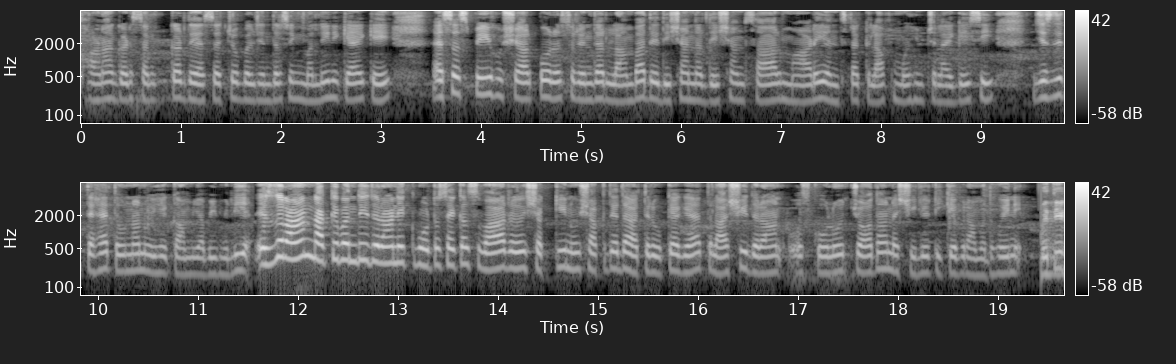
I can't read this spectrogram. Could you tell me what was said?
ਥਾਣਾ ਗੜਸ਼ੰਕਰ ਦੇ ਐਸਐਚਓ ਬਲਜਿੰਦਰ ਸਿੰਘ ਮੱਲੀ ਨੇ ਕਿਹਾ ਕਿ ਐਸਐਸਪੀ ਹੁਸ਼ਿਆਰਪੁਰ ਸੁਰਿੰਦਰ ਲਾਂਬਾ ਦੇ ਦਿਸ਼ਾ ਨਿਰਦੇਸ਼ਾਂ ਅਨੁਸਾਰ ਮਾੜੇ ਅੰਸਰਾਂ ਖਿਲਾਫ ਮੁਹਿੰਮ ਚਲਾਈ ਗਈ ਸੀ ਜਿਸ ਦੇ ਤਹਿਤ ਉਹਨਾਂ ਨੂੰ ਇਹ ਕਾਮਯਾਬੀ ਮਿਲੀ ਹੈ। ਇਸ ਦੌਰਾਨ ਨਾਕੇਬੰਦੀ ਦੌਰਾਨ ਇੱਕ ਮੋਟਰਸਾਈਕਲ ਸਵਾਰ ਸ਼ੱਕੀ ਨੂੰ ਸ਼ੱਕ ਦੇ ਆਧਾਰ ਤੇ ਰੋਕਿਆ ਗਿਆ। ਤਲਾਸ਼ੀ ਦੌਰਾਨ ਉਸ ਕੋਲੋਂ 14 ਨਸ਼ੀਲੇ ਟੀਕੇ ਬਰਾਮਦ ਹੋਏ ਨੇ। ਮਿਤੀ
